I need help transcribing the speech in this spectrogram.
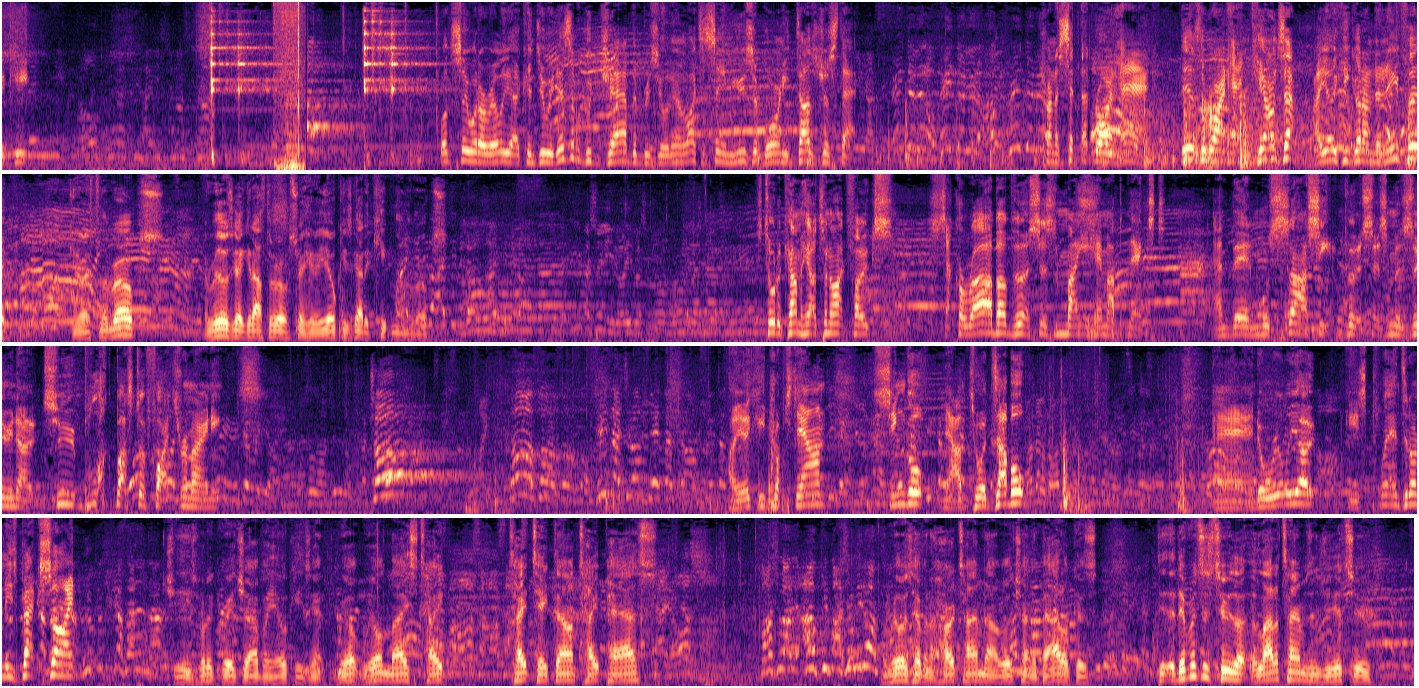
Aoki. Let's see what Aurelio can do. He does have a good jab, the Brazilian. I'd like to see him use it more, and he does just that. Trying to set that right hand. There's the right hand counter. Aoki got underneath it. Get right from the ropes. Aurelio's got to get off the ropes right here. Yoki's got to keep him on the ropes. Still to come here tonight, folks. Sakuraba versus Mayhem up next. And then Musashi versus Mizuno. Two blockbuster fights remaining. Aoki drops down. Single. Now to a double. And Aurelio is planted on his backside. Jeez, what a great job by Yoki. He's got real, real nice, tight, tight takedown, tight pass. Aurelio's having a hard time now, really trying to battle because the, difference is too. A lot of times in jiu-jitsu,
